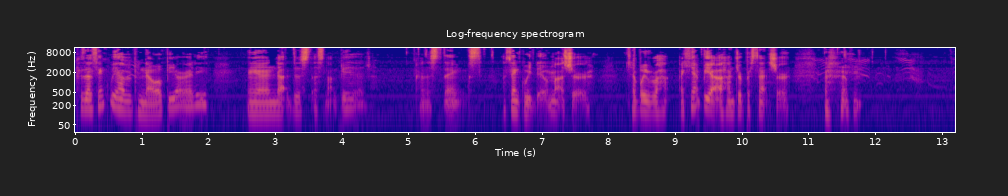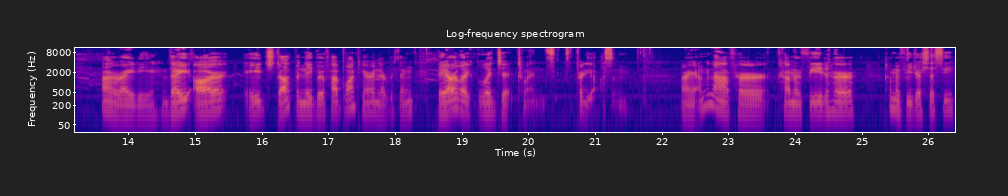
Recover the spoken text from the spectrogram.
cuz I think we have a Penelope already and that just that's not good. Kind of stinks. I think we do. I'm not sure. Can't believe I can't be hundred percent sure. Alrighty, they are aged up and they both have blonde hair and everything. They are like legit twins. It's pretty awesome. Alright, I'm gonna have her come and feed her. Come and feed your sissy.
